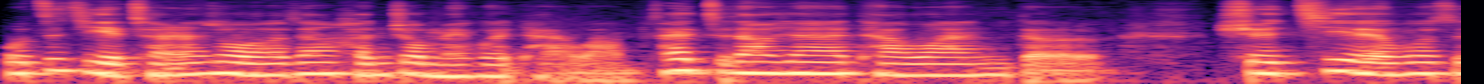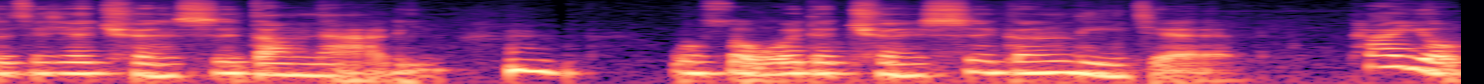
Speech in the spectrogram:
我自己也承认说，我好像很久没回台湾，不太知道现在台湾的学界或是这些诠释到哪里。嗯，我所谓的诠释跟理解，它有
